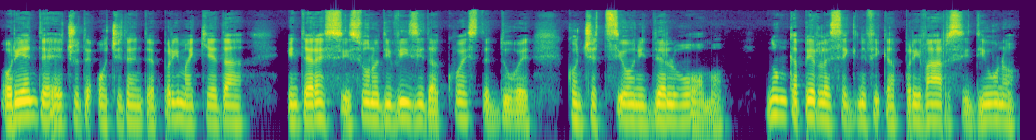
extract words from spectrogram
Oriente e Occidente, prima che da interessi, sono divisi da queste due concezioni dell'uomo. Non capirle significa privarsi di uno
